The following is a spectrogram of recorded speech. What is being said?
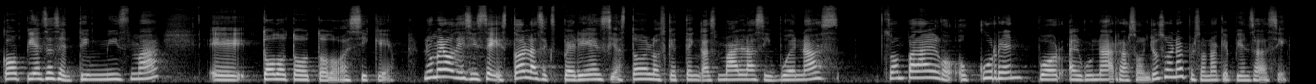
cómo piensas en ti misma, eh, todo, todo, todo. Así que, número 16, todas las experiencias, todos los que tengas malas y buenas, son para algo, ocurren por alguna razón. Yo soy una persona que piensa así.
